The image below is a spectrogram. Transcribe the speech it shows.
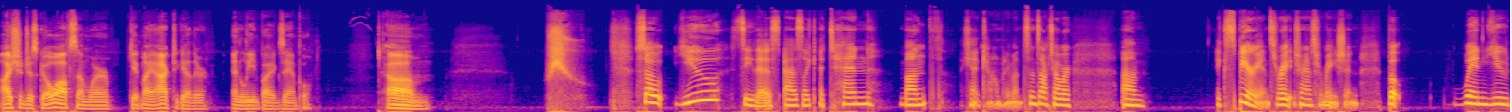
I should just go off somewhere, get my act together, and lead by example. Um. So you see this as like a 10 month, I can't count how many months since October, um, experience, right? Transformation. But when you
